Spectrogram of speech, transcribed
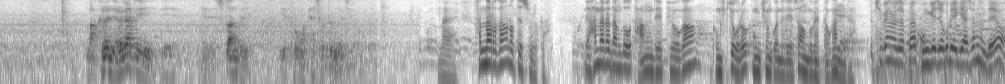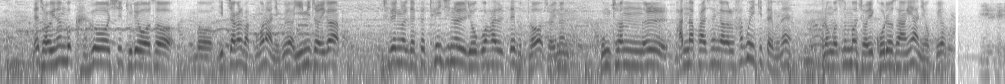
막 그런 여러 가지 예, 예, 수단들이 예, 도움을 했었던 거죠. 네. 한나라당은 어땠습니까? 네, 한나라당도 당 대표가 공식적으로 공천권에 대해서 언급했다고 합니다. 최병렬 대표가 공개적으로 얘기하셨는데요. 근데 저희는 뭐 그것이 두려워서 뭐 입장을 바꾼 건 아니고요. 이미 저희가 최병렬 대표 퇴진을 요구할 때부터 저희는 공천을 반납할 생각을 하고 있기 때문에 그런 것은 뭐 저희 고려 사항이 아니었고요.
